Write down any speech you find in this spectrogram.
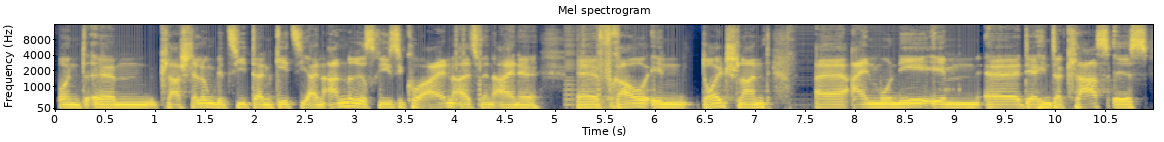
und ähm, klar Stellung bezieht, dann geht sie ein anderes Risiko ein, als wenn eine äh, Frau in Deutschland äh, ein Monet im, äh, der hinter Glas ist,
